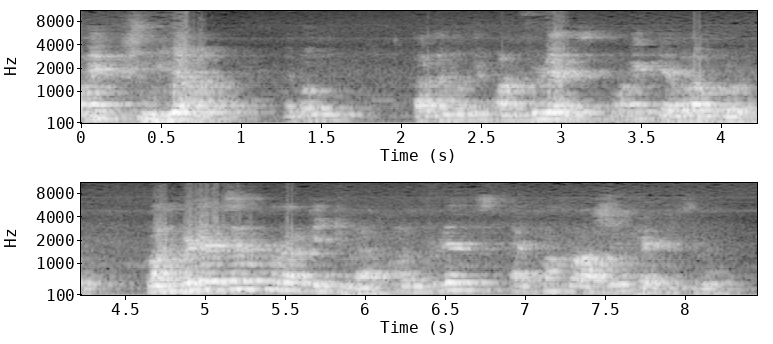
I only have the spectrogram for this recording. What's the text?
অনেক সুবিধা এবং তাদের মধ্যে কনফিডেন্স অনেক ডেভেলপ করবে কনফিডেন্সের উপর আর কিছু না। কনফিডেন্স একমাত্র আসে প্র্যাকটিসের উপর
